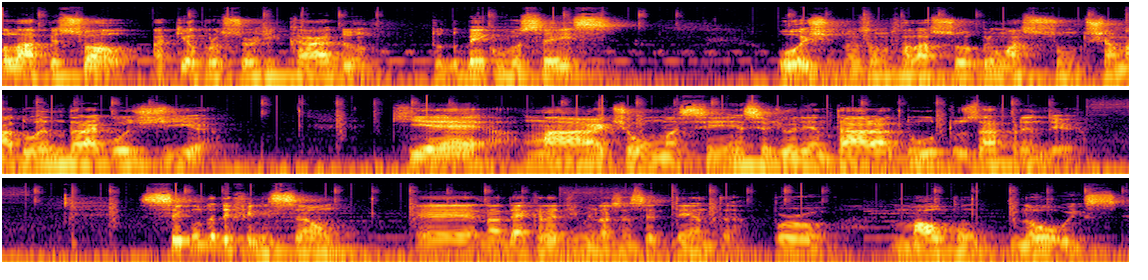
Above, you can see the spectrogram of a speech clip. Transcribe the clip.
Olá pessoal, aqui é o professor Ricardo, tudo bem com vocês? Hoje nós vamos falar sobre um assunto chamado andragogia, que é uma arte ou uma ciência de orientar adultos a aprender. Segundo a definição, é, na década de 1970, por Malcolm Knowles,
